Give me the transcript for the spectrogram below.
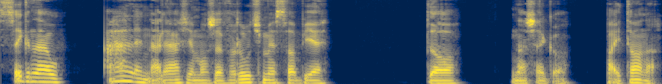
sygnał, ale na razie może wróćmy sobie do naszego Pythona.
